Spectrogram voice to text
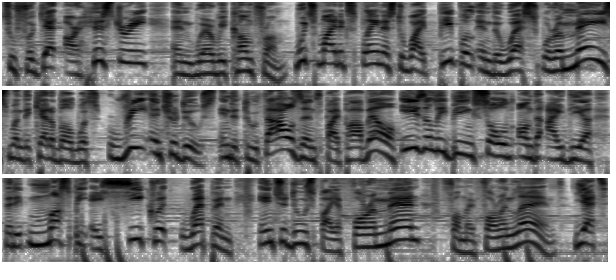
to forget our history and where we come from, which might explain as to why people in the West were amazed when the kettlebell was reintroduced in the 2000s by Pavel, easily being sold on the idea that it must be a secret weapon introduced by a foreign man from a foreign land. Yet,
